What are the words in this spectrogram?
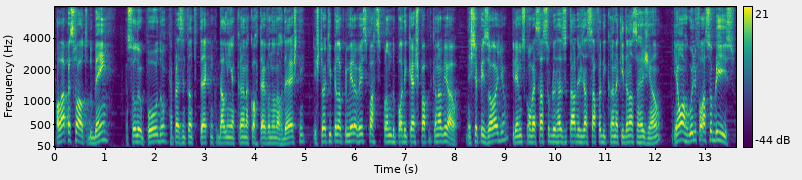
Olá pessoal, tudo bem? Eu sou Leopoldo, representante técnico da linha Cana Corteva no Nordeste. Estou aqui pela primeira vez participando do podcast Papo de Canavial. Neste episódio, iremos conversar sobre os resultados da safra de cana aqui da nossa região. E é um orgulho falar sobre isso,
